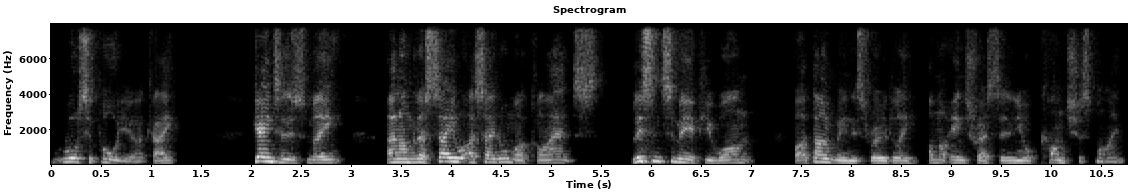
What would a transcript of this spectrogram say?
will support you, okay? Get into this with me, and I'm going to say what I say to all my clients. Listen to me if you want, but I don't mean this rudely. I'm not interested in your conscious mind.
